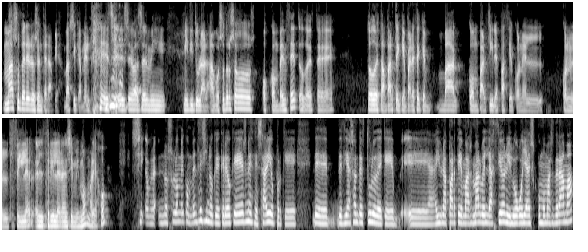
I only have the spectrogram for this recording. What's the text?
Más superhéroes en terapia, básicamente. ese, ese va a ser mi, mi titular. ¿A vosotros os, os convence todo este, toda esta parte que parece que va a compartir espacio con el, con el thriller, el thriller en sí mismo, Mariajo. Sí, no solo me convence, sino que creo que es necesario, porque de, decías antes tú lo de que eh, hay una parte más Marvel de acción y luego ya es como más drama,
